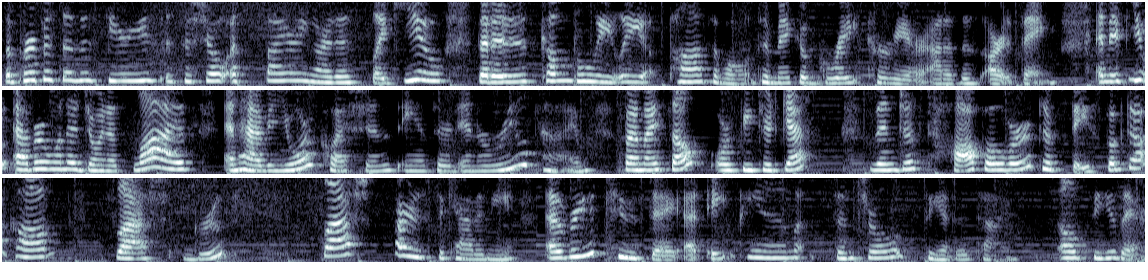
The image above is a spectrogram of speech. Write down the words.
The purpose of this series is to show aspiring artists like you that it is completely possible to make a great career out of this art thing. And if you ever want to join us live and have your questions answered in real time by myself or featured guests, then just hop over to facebook.com slash groups slash artist academy every Tuesday at 8 p.m. Central Standard Time. I'll see you there.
